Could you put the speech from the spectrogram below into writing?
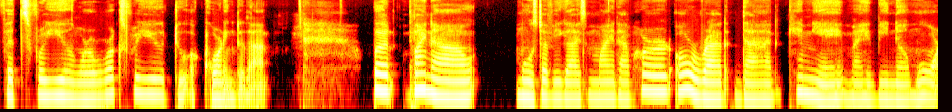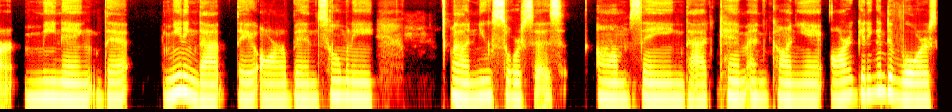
fits for you and whatever works for you, do according to that. But by now, most of you guys might have heard or read that Kimye might be no more, meaning that meaning that there are been so many uh, news sources um, saying that Kim and Kanye are getting a divorce,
